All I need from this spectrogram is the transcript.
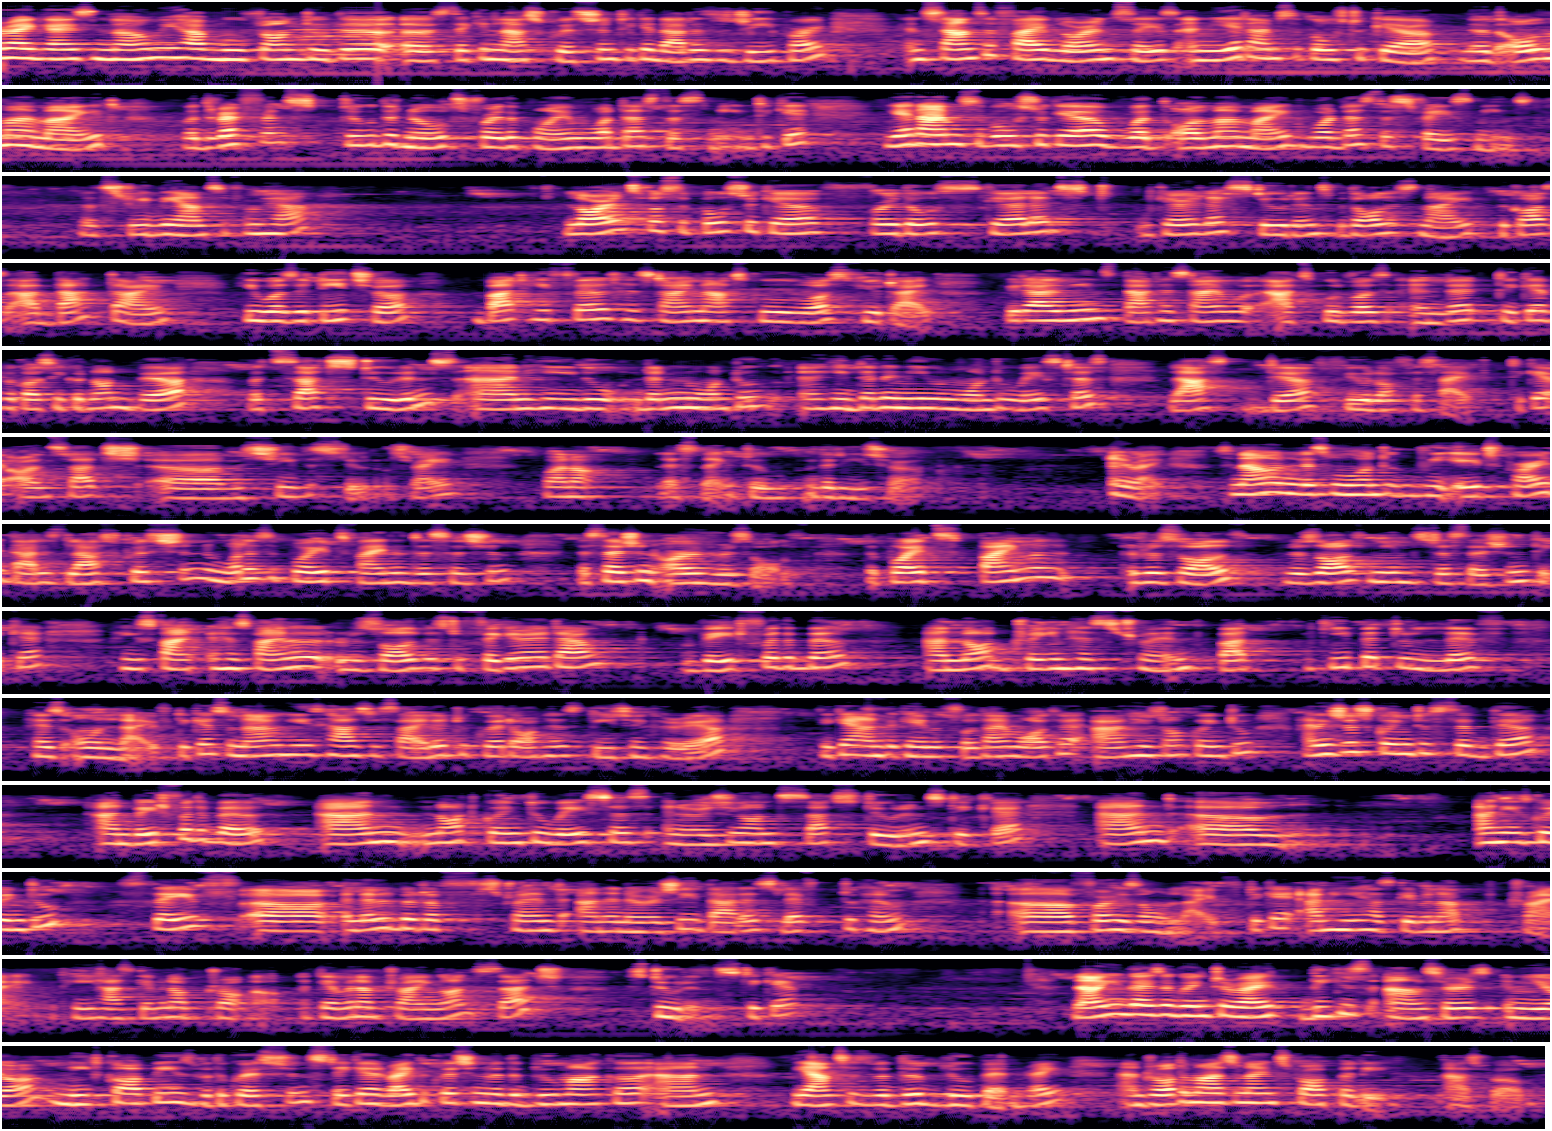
Alright guys, now we have moved on to the uh, second last question, okay, that is the G part. In stanza 5, Lawrence says, and yet I'm supposed to care with all my might with reference to the notes for the poem, what does this mean, okay? Yet I'm supposed to care with all my might, what does this phrase means? Let's read the answer from here. Lawrence was supposed to care for those careless, careless students with all his might because at that time he was a teacher, but he felt his time at school was futile. Futile means that his time at school was ended, okay, because he could not bear with such students and he didn't want to, uh, he didn't even want to waste his last dear fuel of his life, okay, on such uh, mischievous students, right, who are not listening to the teacher. Alright, so now let's move on to the H part. That is last question. What is the poet's final decision, decision or resolve? The poet's final resolve, resolve means decision, okay? His, fi his final resolve is to figure it out, wait for the bill, and not drain his strength, but keep it to live his own life. Okay, so now he has decided to quit on his teaching career, okay, and became a full-time author, and he's not going to, and he's just going to sit there and wait for the bill and not going to waste his energy on such students take care and um, and he's going to save uh, a little bit of strength and energy that is left to him uh, for his own life okay and he has given up trying. He has given up given up trying on such students okay now you guys are going to write these answers in your neat copies with the questions. Take care, write the question with the blue marker and the answers with the blue pen, right? And draw the margin lines properly as well.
